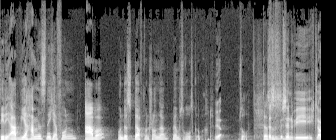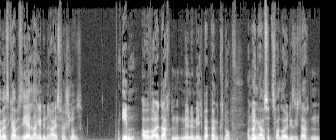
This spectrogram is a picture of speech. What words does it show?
DDR, wir haben es nicht erfunden, aber, und das darf man schon sagen, wir haben es groß gemacht. Ja. So, das, Das ist ein ist, bisschen wie, ich glaube, es gab sehr lange den Reißverschluss, eben. aber wir alle dachten, nee, nee, nee, ich bleib beim Knopf. Und dann gab es so zwei Leute, die sich dachten,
